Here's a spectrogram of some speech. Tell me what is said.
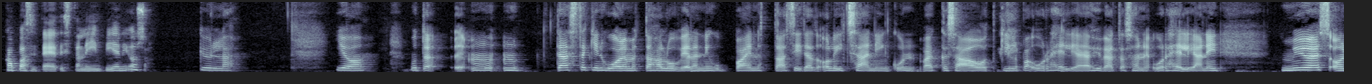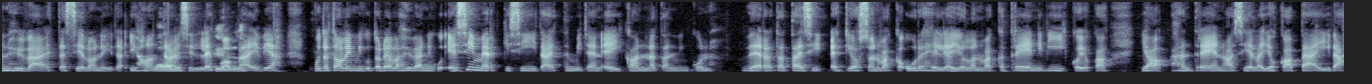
kapasiteetista niin pieni osa. Kyllä. Joo, mutta, mutta tästäkin huolimatta haluan vielä niin kuin painottaa sitä, että olit sä, niin kuin, vaikka sä oot kilpaurheilija ja hyvätasoinen urheilija, niin myös on hyvä, että siellä on niitä ihan on, täysin lepopäiviä. Kyllä. Mutta tämä oli niin kuin todella hyvä niin kuin esimerkki siitä, että miten ei kannata niin kuin verrata, tai että jos on vaikka urheilija, jolla on vaikka treeniviikko, joka, ja hän treenaa siellä joka päivä,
